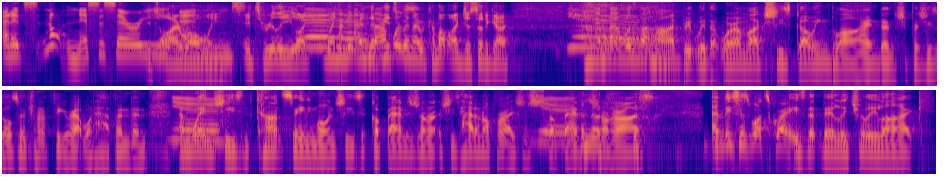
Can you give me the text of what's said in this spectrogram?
and it's not necessary. It's eye rolly. and- It's really like when the, Yeah. and the bits was- when they would come up, I just sort of go, yeah. And that was the hard bit with it, where I'm like, she's going blind, and she, but she's also trying to figure out what happened, and and when she can't see anymore, and she's got bandages on her, she's had an operation, she's got bandages the- on her eyes, and this is what's great is that they're literally like,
